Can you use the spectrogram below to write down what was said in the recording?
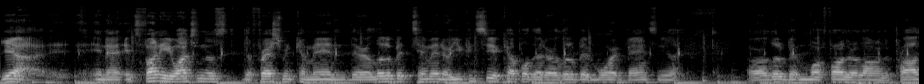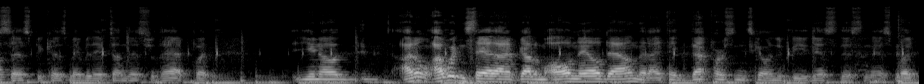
Yeah, and uh, it's funny watching those the freshmen come in. They're a little bit timid, or you can see a couple that are a little bit more advanced, and you're like, or a little bit more farther along in the process because maybe they've done this or that. But you know, I don't. I wouldn't say that I've got them all nailed down. That I think that person's going to be this, this, and this. But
